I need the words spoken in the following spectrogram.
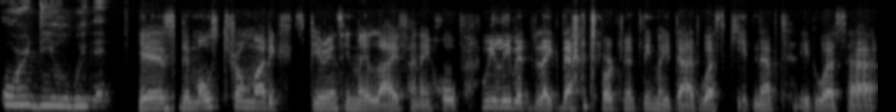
or deal with it? Yes, the most traumatic experience in my life, and I hope we leave it like that. Fortunately, my dad was kidnapped. It was a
